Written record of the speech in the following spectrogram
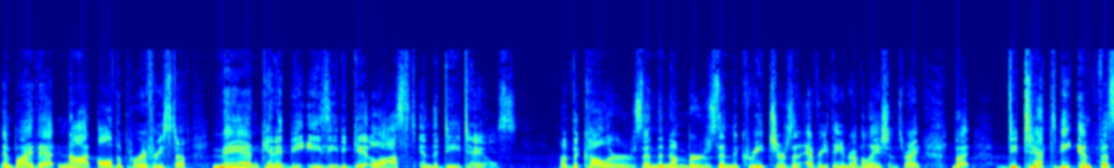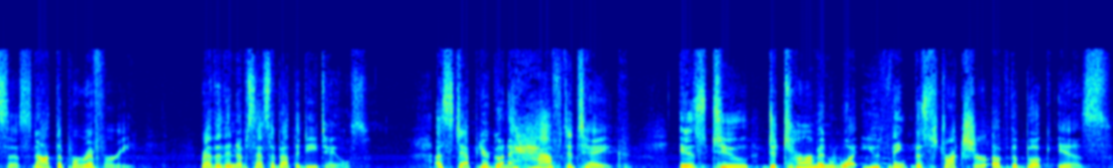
And by that, not all the periphery stuff. Man, can it be easy to get lost in the details of the colors and the numbers and the creatures and everything in Revelations, right? But detect the emphasis, not the periphery, rather than obsess about the details. A step you're going to have to take is to determine what you think the structure of the book is.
